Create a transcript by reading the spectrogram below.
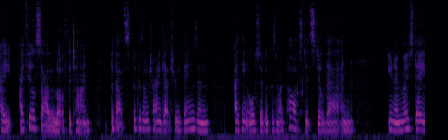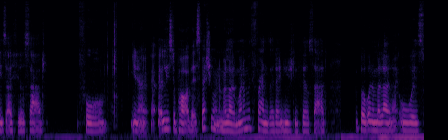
I, I feel sad a lot of the time but that's because I'm trying to get through things and I think also because of my past it's still there and you know most days I feel sad for you know at least a part of it especially when I'm alone when I'm with friends I don't usually feel sad but when I'm alone I always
